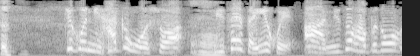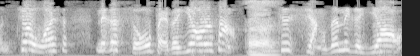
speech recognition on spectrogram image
的。结果你还跟我说，嗯你再等一会啊，你正好不动，叫我是那个手摆在腰上，嗯就想着那个腰，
